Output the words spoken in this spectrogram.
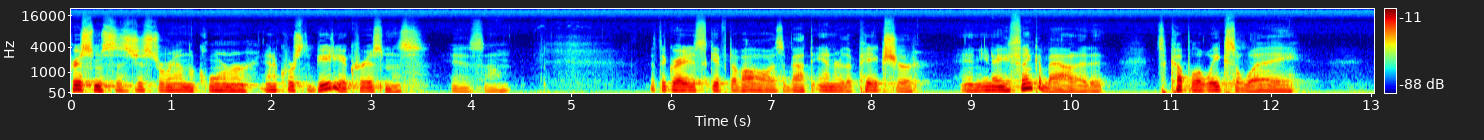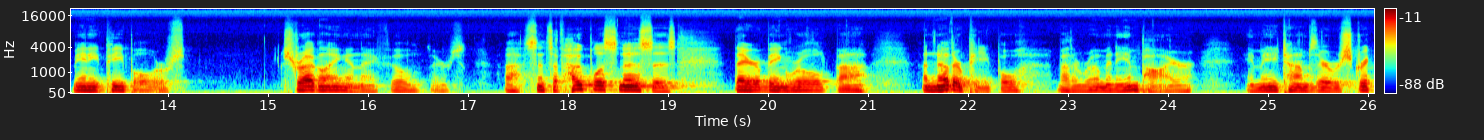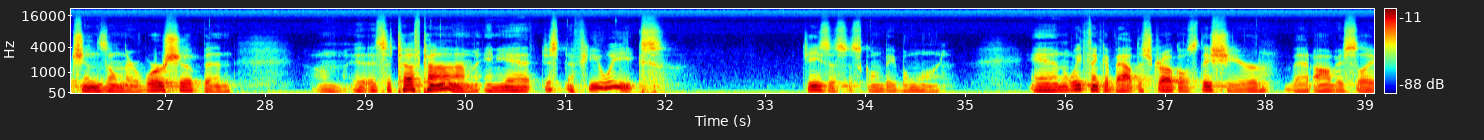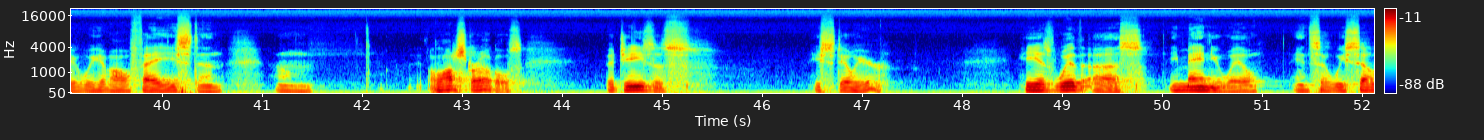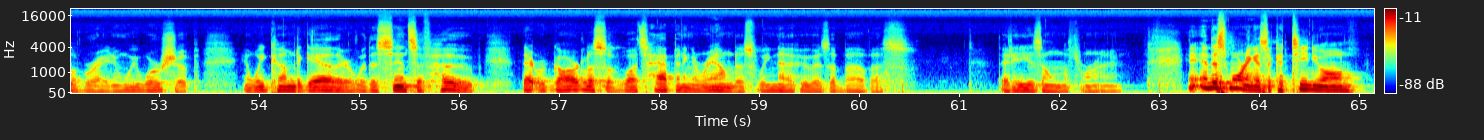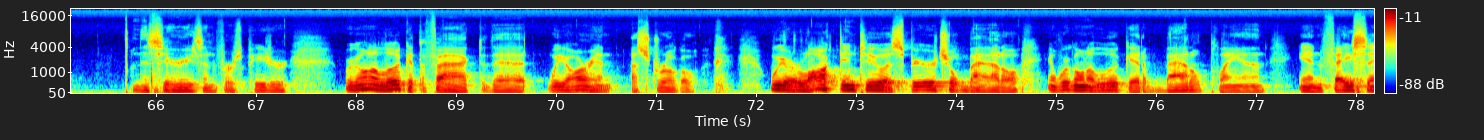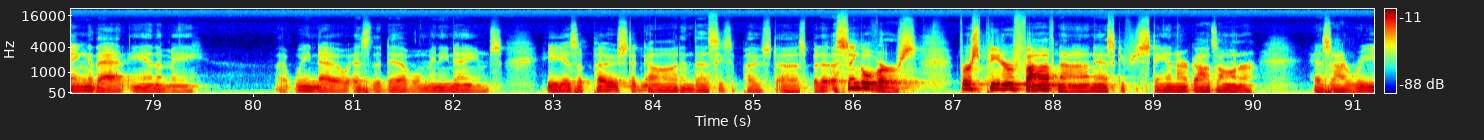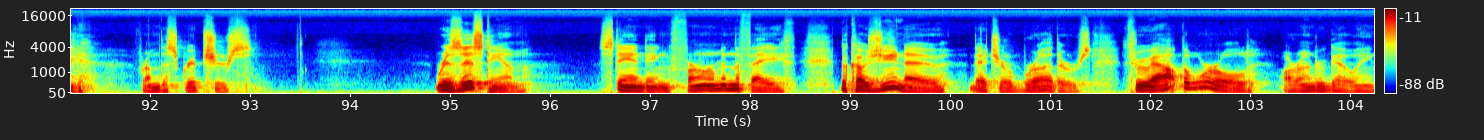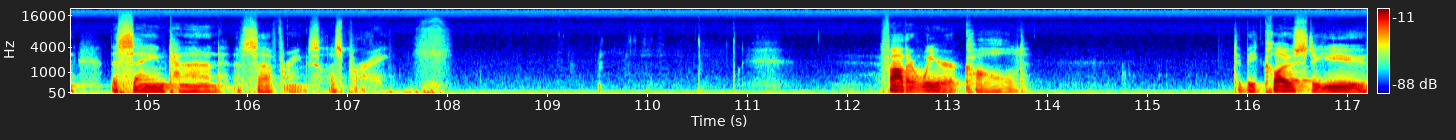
Christmas is just around the corner. And of course, the beauty of Christmas is um, that the greatest gift of all is about to enter the picture. And you know, you think about it, it it's a couple of weeks away. Many people are struggling and they feel there's a sense of hopelessness as they are being ruled by another people, by the Roman Empire. And many times there are restrictions on their worship, and it's a tough time. And yet, just in a few weeks, Jesus is going to be born. And we think about the struggles this year that obviously we have all faced, and um, a lot of struggles. But Jesus, He's still here. He is with us, Emmanuel. And so we celebrate and we worship and we come together with a sense of hope that regardless of what's happening around us, we know who is above us, that He is on the throne. And, and this morning, as I continue on in this series in First Peter, we're going to look at the fact that we are in a struggle. We are locked into a spiritual battle, and we're going to look at a battle plan in facing that enemy that we know as the devil, many names. He is opposed to God, and thus he's opposed to us. But a single verse, 1 Peter 5 9, ask if you stand our God's honor as I read from the scriptures. Resist him, standing firm in the faith, because you know that your brothers throughout the world are undergoing the same kind of sufferings. Let's pray. Father, we are called to be close to you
